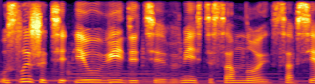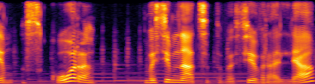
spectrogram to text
услышите и увидите вместе со мной совсем скоро, 18 февраля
